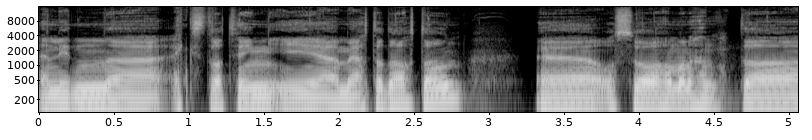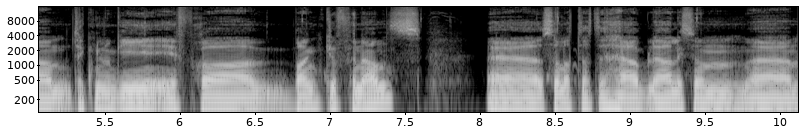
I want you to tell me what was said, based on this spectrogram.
en liten uh, ekstra ting i eh, metadataen. Uh, og så har man henta teknologi fra bank og finans, uh, sånn at dette her blir liksom uh,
